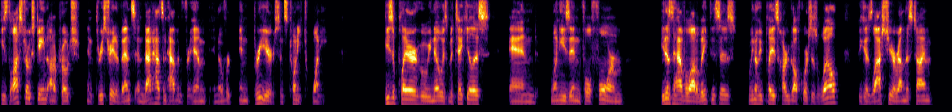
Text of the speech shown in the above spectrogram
He's lost strokes gained on approach in three straight events, and that hasn't happened for him in over in three years since 2020. He's a player who we know is meticulous, and when he's in full form, he doesn't have a lot of weaknesses. We know he plays hard golf courses well because last year around this time,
